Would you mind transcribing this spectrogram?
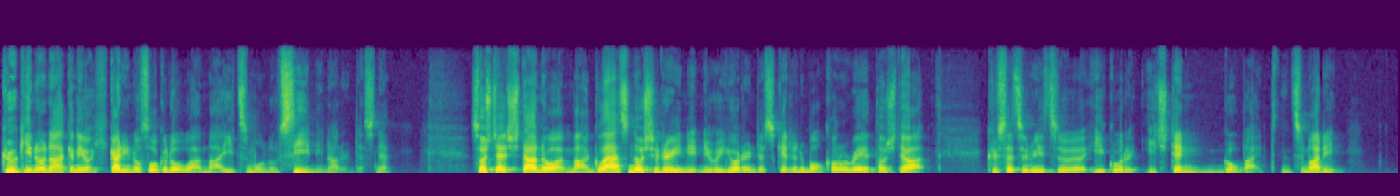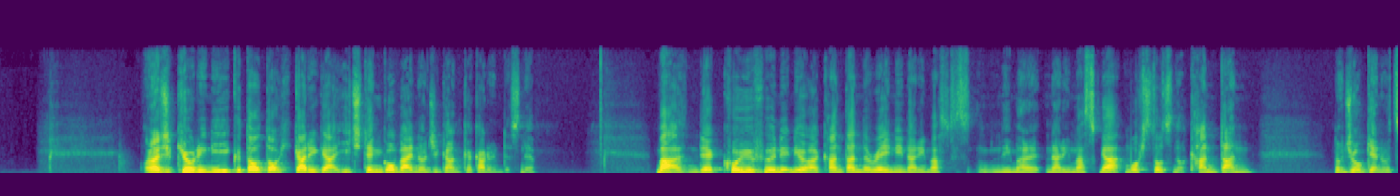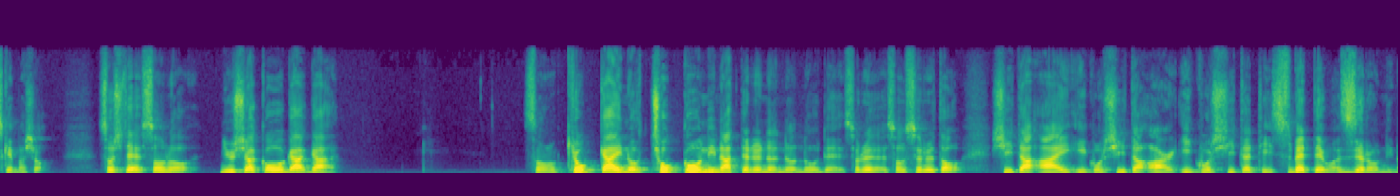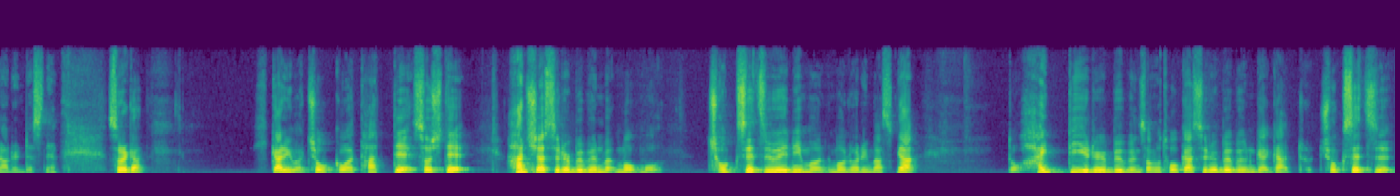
空気の中には光の速度はまあいつもの c になるんですね。そして下のはまあグラスの種類によるんですけれども、この例としては屈折率イコール1.5倍。つまり同じ距離に行くとと光が1.5倍の時間かかるんですね。まあ、で、こういうふうには簡単な例になりますになりますが、もう一つの簡単の条件をつけましょう。そしてその入社校ががその教会の直行になっているので、それそうすると、シータ i イコールシータ r イコールシータ t すべては0になるんですね。それが光は直行は立って、そして反射する部分ももう直接上にも戻りますが、入っている部分、その透過する部分が直接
